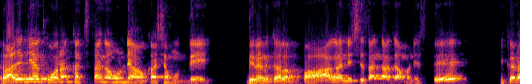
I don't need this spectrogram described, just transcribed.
రాజకీయ కోణం ఖచ్చితంగా ఉండే అవకాశం ఉంది. దీని వెనకాల బాగా నిశ్చితంగా గమనిస్తే ఇక్కడ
